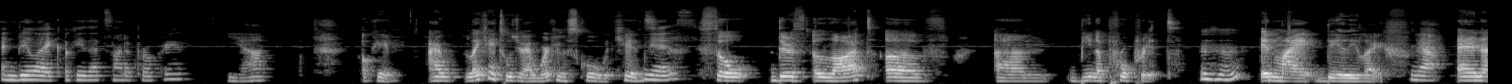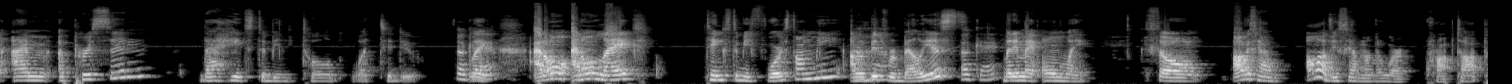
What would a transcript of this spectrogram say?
and be like, okay, that's not appropriate? Yeah. Okay. I like I told you, I work in a school with kids. Yes. So there's a lot of um, being appropriate mm-hmm. in my daily life. Yeah. And I'm a person that hates to be told what to do. Okay. Like I don't I don't like things to be forced on me. I'm uh-huh. a bit uh-huh. rebellious. Okay. But in my own way. So obviously I obviously I'm not gonna wear crop top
